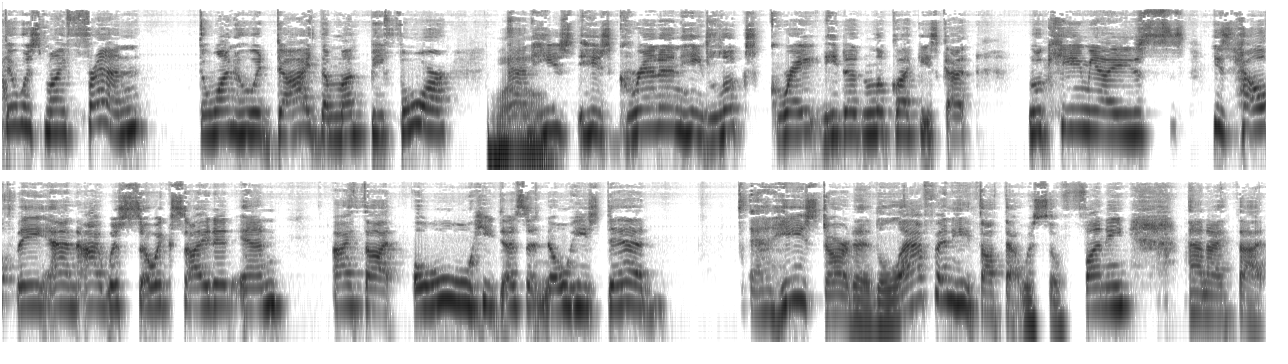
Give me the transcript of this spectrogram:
there was my friend the one who had died the month before. Wow. And he's he's grinning. He looks great. He doesn't look like he's got leukemia. He's he's healthy. And I was so excited. And I thought, oh, he doesn't know he's dead. And he started laughing. He thought that was so funny. And I thought,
